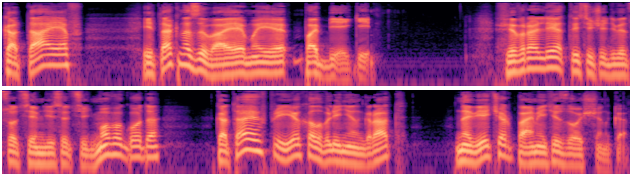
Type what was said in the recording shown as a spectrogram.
Катаев и так называемые «побеги». В феврале 1977 года Катаев приехал в Ленинград на вечер памяти Зощенко.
